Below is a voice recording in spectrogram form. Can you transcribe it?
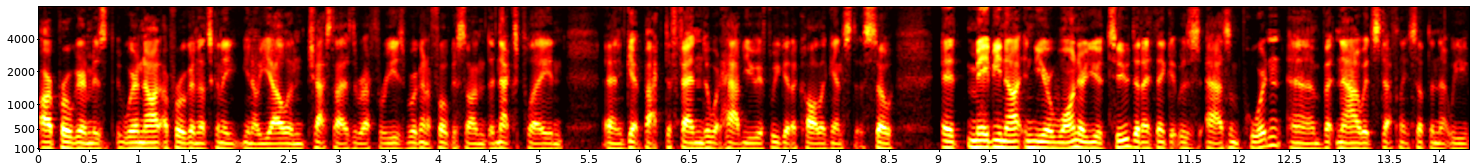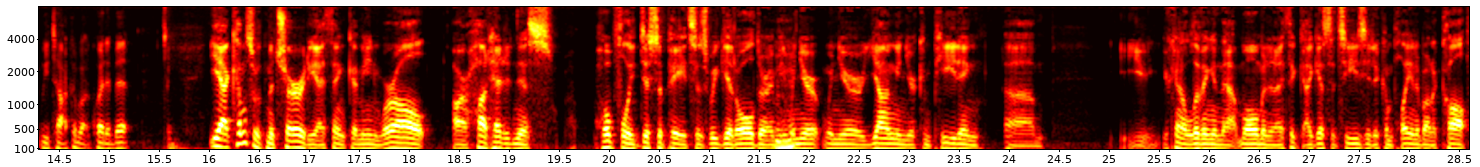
our program is, we're not a program that's going to, you know, yell and chastise the referees. We're going to focus on the next play and and get back, defend or what have you if we get a call against us. So it maybe not in year one or year two that I think it was as important, um, but now it's definitely something that we we talk about quite a bit. Yeah, it comes with maturity. I think. I mean, we're all our hot headedness hopefully dissipates as we get older. I mean, mm-hmm. when you're when you're young and you're competing. Um, you, are kind of living in that moment, and I think I guess it's easy to complain about a call.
